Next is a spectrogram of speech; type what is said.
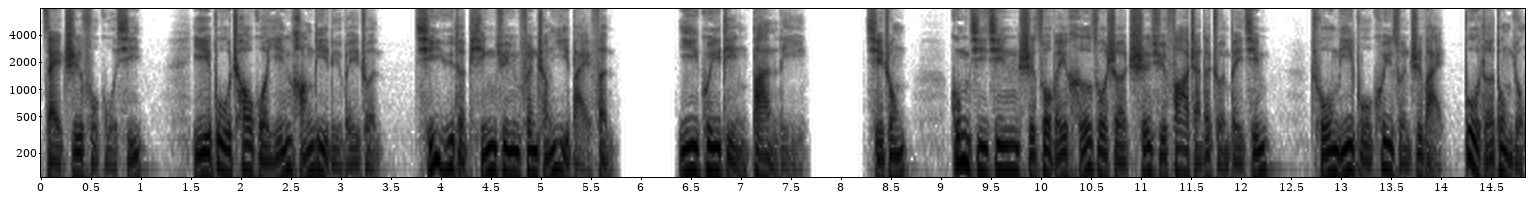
再支付股息，以不超过银行利率为准，其余的平均分成一百份。依规定办理。其中，公积金是作为合作社持续发展的准备金，除弥补亏损之外，不得动用。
